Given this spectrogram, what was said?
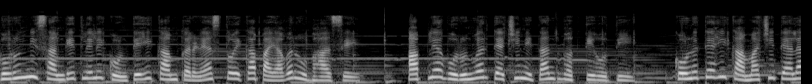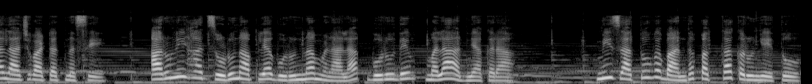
गुरूंनी सांगितलेले कोणतेही काम करण्यास तो एका पायावर उभा असे. आपल्या गुरूंवर त्याची नितांत भक्ती होती. कोणत्याही कामाची त्याला लाज वाटत नसे. अरुणी हात जोडून आपल्या गुरूंना म्हणाला गुरुदेव मला आज्ञा करा. मी जातो व बांध पक्का करून येतो.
